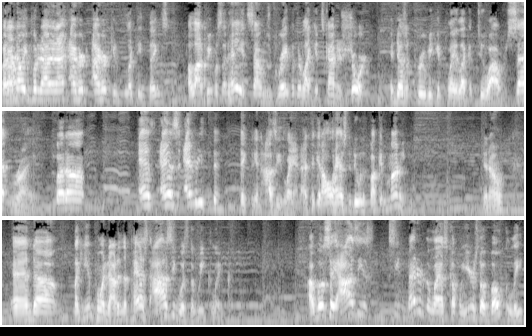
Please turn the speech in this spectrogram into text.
but I know he put it out, and I, I heard I heard conflicting things. A lot of people said, "Hey, it sounds great," but they're like, "It's kind of short. It doesn't prove he could play like a two-hour set." Right. But uh, as as everything in Ozzy land, I think it all has to do with fucking money. You know, and uh, like you pointed out in the past, Ozzy was the weak link. I will say Ozzy has seemed better the last couple years, though vocally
